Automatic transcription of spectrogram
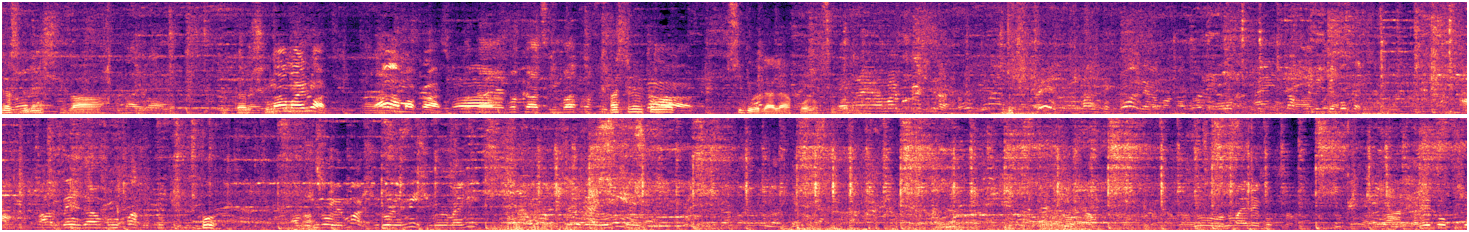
Ia să vedem și la... Uite, și N-am mai luat. Am acasă. Vă că ați schimbat profilul. Hai să ne uităm la CD-urile alea acolo să vedem. Am mai băgat și din asta. Am decoale, am acasă. Am 70 de bucăți. Am benzi, am 4 copii. Bun. Am și role mari, și role mici, și role mai mici. Role de aluminiu. Nu, nu mai Reebok sau. Ale Reebok și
